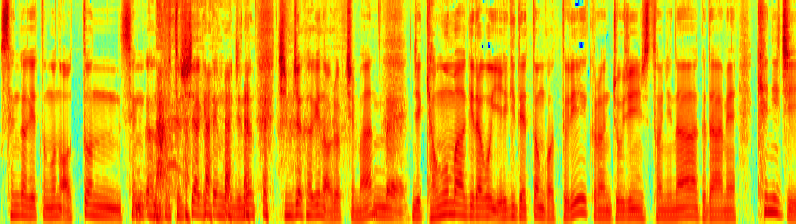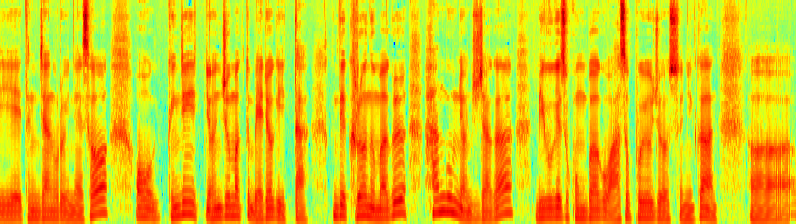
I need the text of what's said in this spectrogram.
생각했던 건 어떤 생각부터 시작이 된 건지는 짐작하기는 어렵지만 네. 이제 경음악이라고 얘기됐던 것들이 그런 조지 윈스턴이나 그 다음에 케니지의 등장으로 인해서 어 굉장히 연주 음악도 매력이 있다. 근데 그런 음악을 한국 연주자가 미국에서 공부하고 와서 보여주었으니까 어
